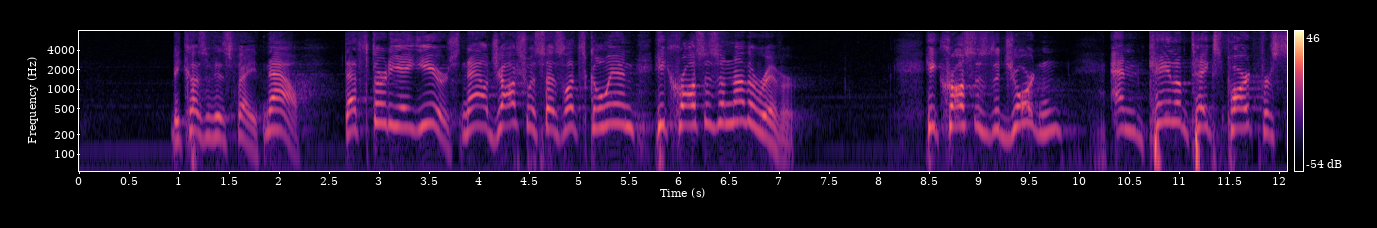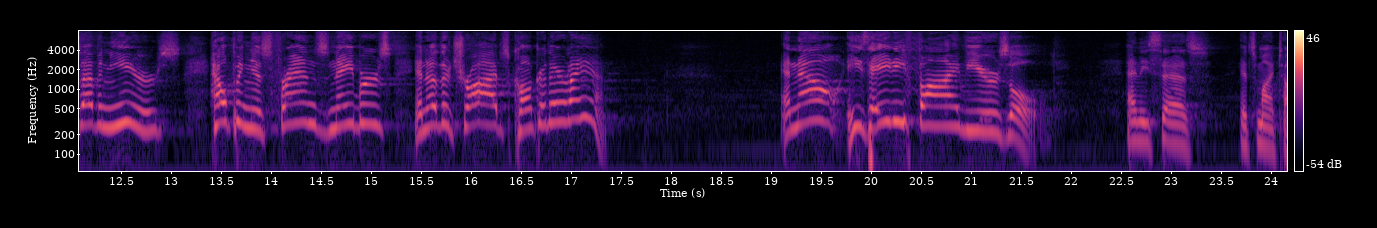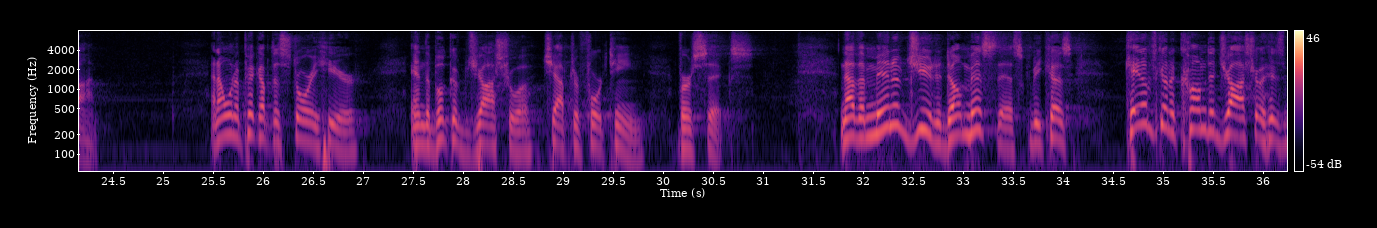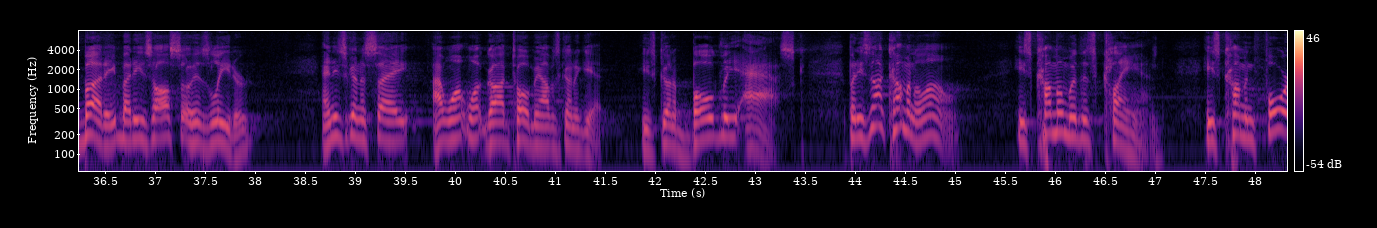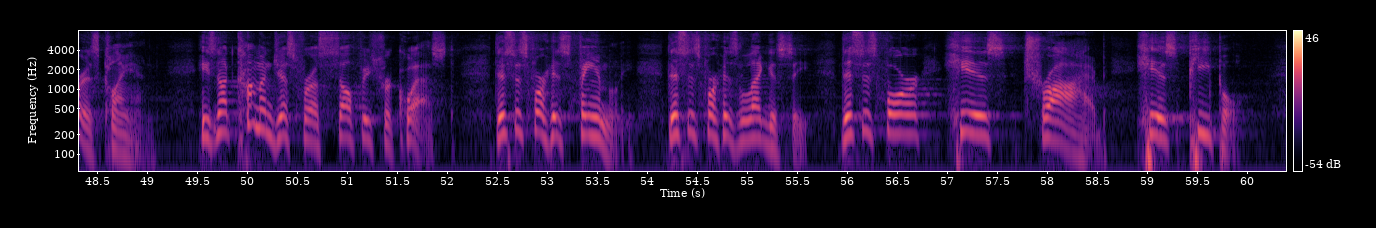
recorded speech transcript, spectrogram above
because of his faith. Now, that's 38 years. Now Joshua says, let's go in. He crosses another river. He crosses the Jordan, and Caleb takes part for seven years, helping his friends, neighbors, and other tribes conquer their land. And now he's 85 years old, and he says, It's my time. And I want to pick up the story here in the book of Joshua, chapter 14, verse 6. Now, the men of Judah, don't miss this because Caleb's going to come to Joshua, his buddy, but he's also his leader, and he's going to say, I want what God told me I was going to get. He's going to boldly ask. But he's not coming alone, he's coming with his clan, he's coming for his clan. He's not coming just for a selfish request. This is for his family. This is for his legacy. This is for his tribe, his people.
